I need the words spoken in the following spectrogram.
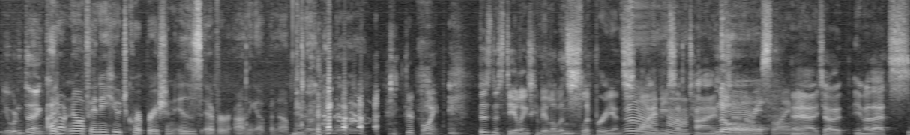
You wouldn't think. I don't know if any huge corporation is ever on the up and up. Good point. business dealings can be a little bit slippery and mm-hmm. slimy sometimes. No. you. Very slimy. Yeah, so you know that's.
